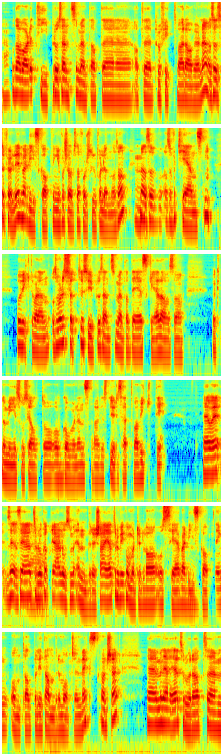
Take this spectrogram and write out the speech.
Ja. Og Da var det 10% som mente at, at profitt var avgjørende. Altså Selvfølgelig verdiskapning i forståelse av at folk skulle få lønn og sånn, mm. men altså, altså fortjenesten hvor viktig var den? Og så var det 77% som mente at ESG, da, altså økonomi, sosialt og, og governance, da, eller styresett, var viktig. Eh, jeg, så, jeg, så, jeg tror nok at det er noe som endrer seg. Jeg tror vi kommer til å, å se verdiskapning omtalt på litt andre måter enn vekst, kanskje. Eh, men jeg, jeg tror at um,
